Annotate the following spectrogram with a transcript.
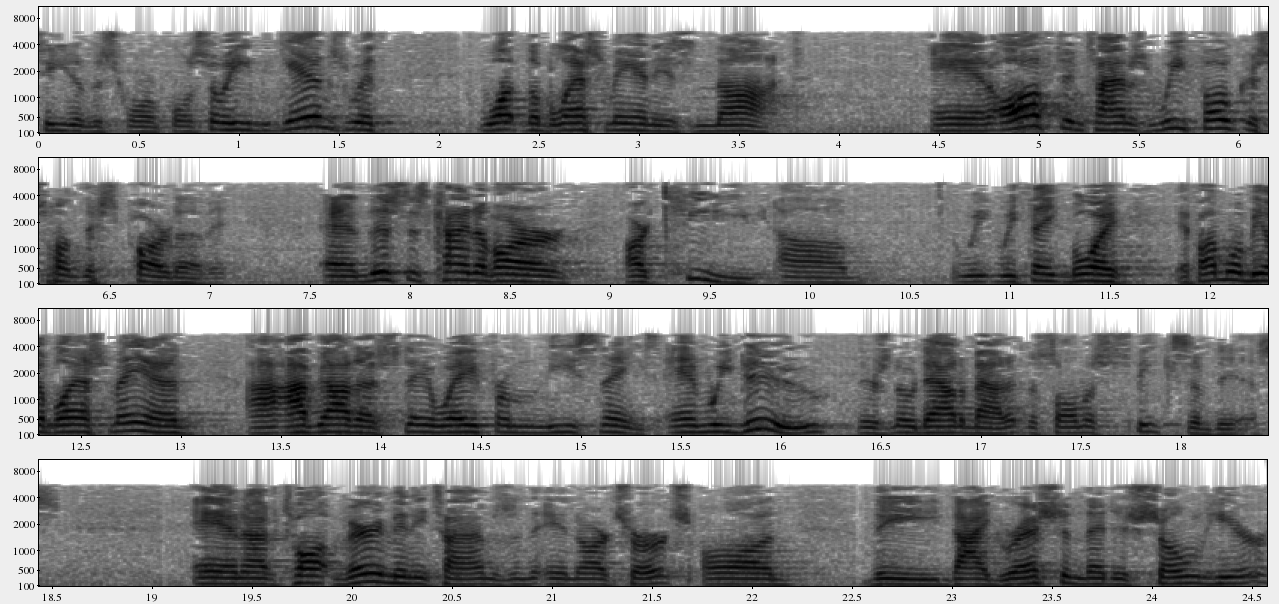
seat of the scornful. So he begins with what the blessed man is not. And oftentimes we focus on this part of it. And this is kind of our, our key. Um, we, we think, boy, if I'm going to be a blessed man, I, I've got to stay away from these things. And we do. There's no doubt about it. The psalmist speaks of this. And I've taught very many times in, in our church on the digression that is shown here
